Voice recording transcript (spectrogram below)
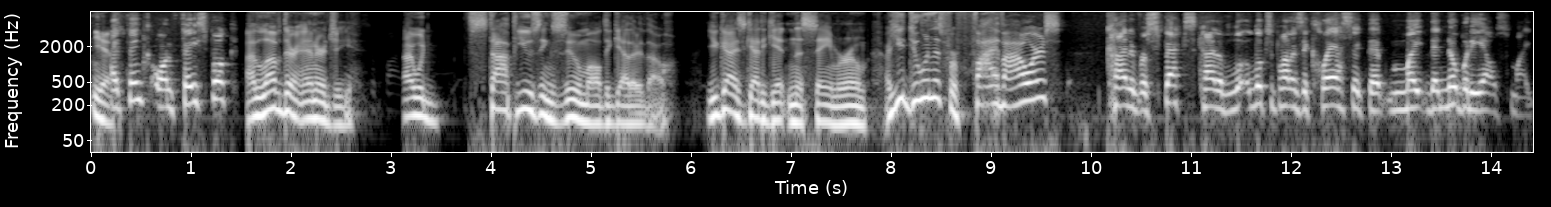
Yes. I think on Facebook. I love their energy. I would stop using Zoom altogether, though. You guys got to get in the same room. Are you doing this for five hours? kind of respects, kind of lo- looks upon as a classic that might that nobody else might.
